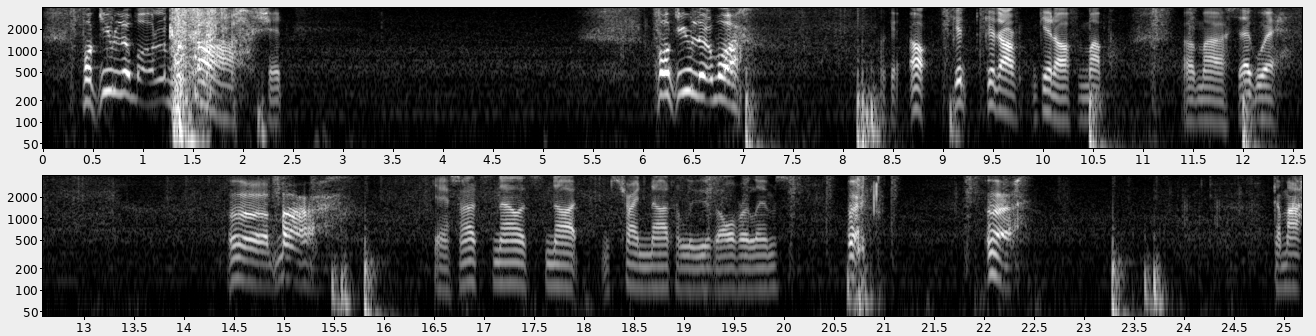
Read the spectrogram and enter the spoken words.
Fuck you, little boy. Ah, oh, shit. Fuck you, little boy. Okay. Oh, get get off, get off of my of my Segway. Uh, okay, so that's now let's not let's try not to lose all of our limbs. Uh, uh. Come on.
